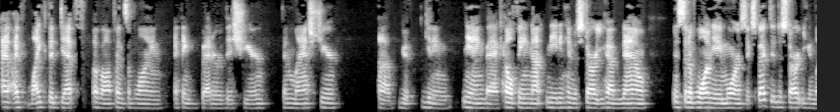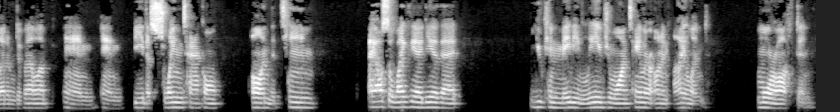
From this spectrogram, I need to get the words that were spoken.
I, I like the depth of offensive line. I think better this year than last year. Uh, getting Niang back healthy, not needing him to start. You have now instead of Wanya Morris expected to start, you can let him develop and and be the swing tackle on the team. I also like the idea that you can maybe leave Jawaan Taylor on an island more often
